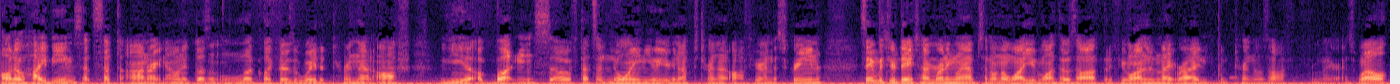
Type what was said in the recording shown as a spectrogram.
auto high beams, that's set to on right now, and it doesn't look like there's a way to turn that off via a button. So if that's annoying you, you're gonna have to turn that off here on the screen. Same with your daytime running lamps. I don't know why you'd want those off, but if you wanted a night ride, you could turn those off from there as well.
